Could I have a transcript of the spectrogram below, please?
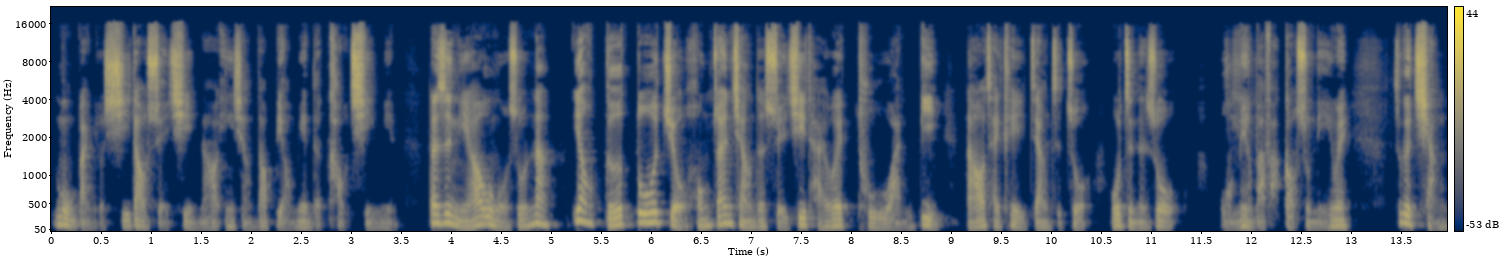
木板有吸到水汽，然后影响到表面的烤漆面。但是你要问我说，那要隔多久红砖墙的水汽才会吐完毕，然后才可以这样子做？我只能说我没有办法告诉你，因为这个墙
